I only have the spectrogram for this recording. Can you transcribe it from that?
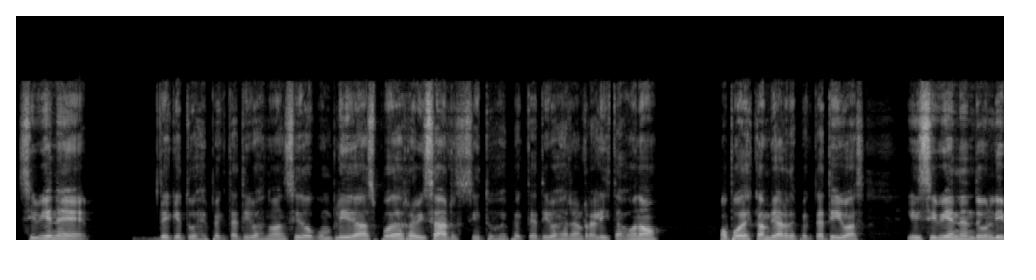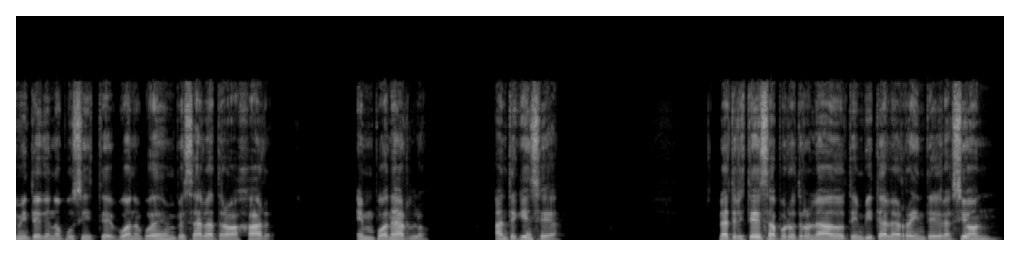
Si viene de que tus expectativas no han sido cumplidas, podés revisar si tus expectativas eran realistas o no. O podés cambiar de expectativas. Y si vienen de un límite que no pusiste, bueno, podés empezar a trabajar en ponerlo, ante quien sea. La tristeza, por otro lado, te invita a la reintegración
